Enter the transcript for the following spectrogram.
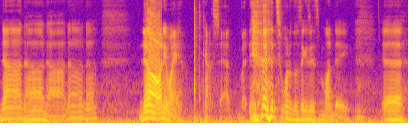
Nah, nah, nah, nah, nah. No, anyway, kind of sad, but it's one of those things. It's Monday. Uh,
